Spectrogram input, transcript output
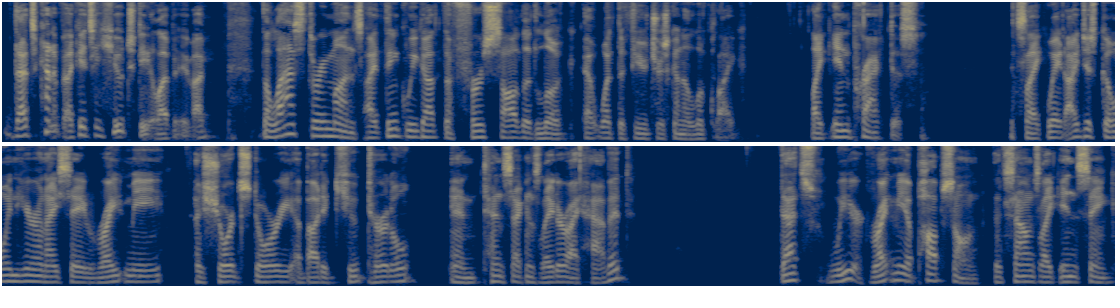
that's kind of like it's a huge deal. I, I, the last three months, I think we got the first solid look at what the future is going to look like, like in practice. It's like, wait, I just go in here and I say, write me a short story about a cute turtle, and 10 seconds later, I have it. That's weird. Write me a pop song that sounds like NSYNC,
